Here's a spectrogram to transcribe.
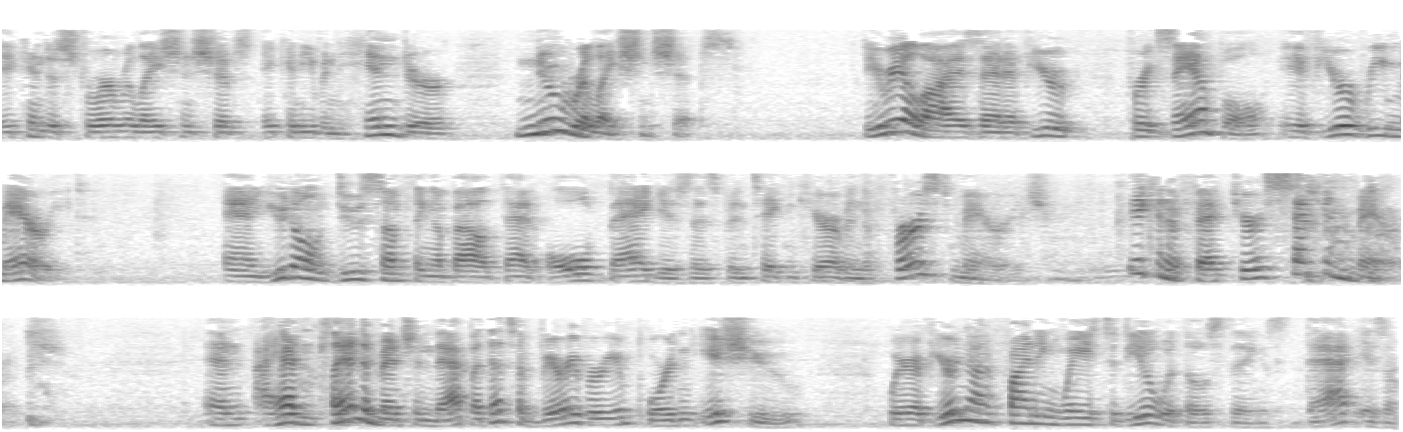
It can destroy relationships. It can even hinder new relationships. Do you realize that if you're, for example, if you're remarried and you don't do something about that old baggage that's been taken care of in the first marriage, it can affect your second marriage. And I hadn't planned to mention that, but that's a very, very important issue where if you're not finding ways to deal with those things, that is a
